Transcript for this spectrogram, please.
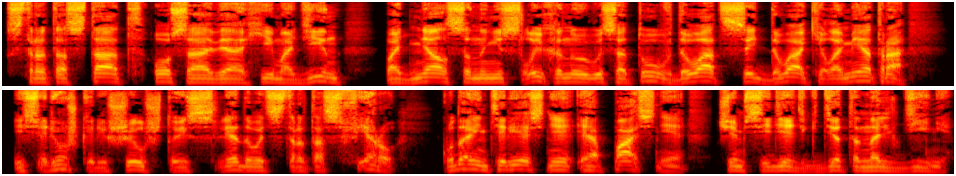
стратостат ОСА «Авиахим-1» поднялся на неслыханную высоту в 22 километра, и Сережка решил, что исследовать стратосферу куда интереснее и опаснее, чем сидеть где-то на льдине.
